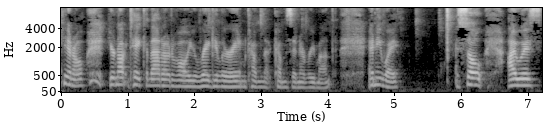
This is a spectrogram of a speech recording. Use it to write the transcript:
you know, you're not taking that out of all your regular income that comes in every month. Anyway, so I was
